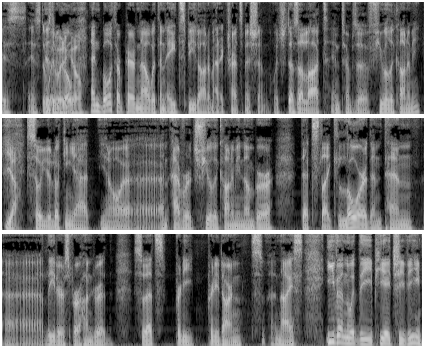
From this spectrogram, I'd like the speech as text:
is, is the, Is way, the way to to go. go. And both are paired now with an eight speed automatic transmission, which does a lot in terms of fuel economy. Yeah. So you're looking at, you know, uh, an average fuel economy number that's like lower than 10 uh, liters per 100. So that's pretty, pretty darn uh, nice. Even with the PHEV,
